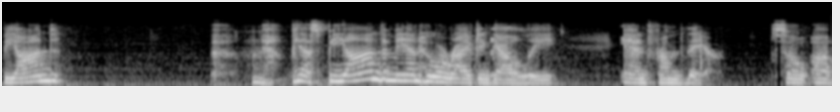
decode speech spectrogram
beyond Yes, beyond the man who arrived in Galilee and from there. So uh,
